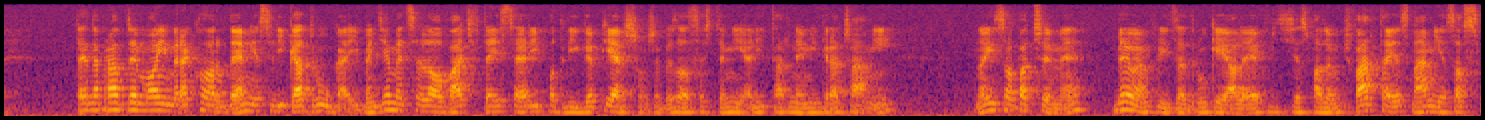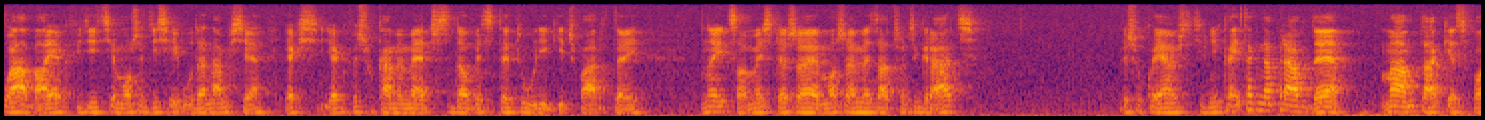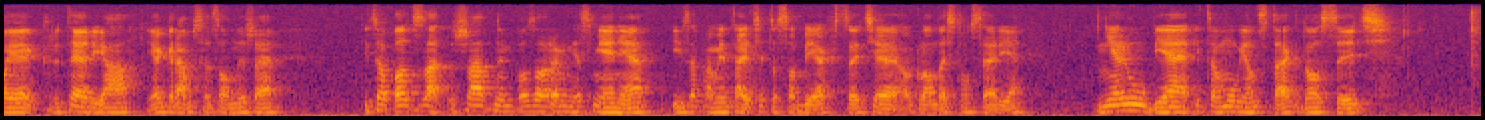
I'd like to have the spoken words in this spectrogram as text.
Tak naprawdę moim rekordem jest Liga Druga i będziemy celować w tej serii pod Ligę Pierwszą, żeby zostać tymi elitarnymi graczami. No i zobaczymy. Byłem w lidze drugiej, ale jak widzicie spadłem. Czwarta jest na mnie za słaba. Jak widzicie, może dzisiaj uda nam się, jak, jak wyszukamy mecz, zdobyć tytuł Ligi Czwartej. No i co, myślę, że możemy zacząć grać. Wyszukujemy przeciwnika i tak naprawdę mam takie swoje kryteria, jak gram sezony, że i co pod żadnym pozorem nie zmienię i zapamiętajcie to sobie, jak chcecie oglądać tą serię nie lubię, i to mówiąc tak dosyć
